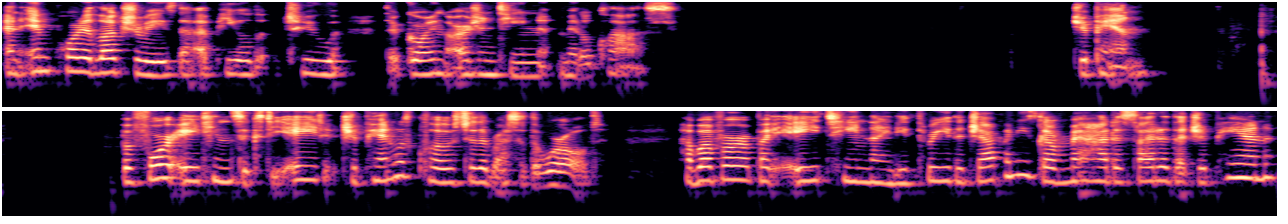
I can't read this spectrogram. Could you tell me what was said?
and imported luxuries that appealed to the growing Argentine middle class. Japan. Before 1868, Japan was closed to the rest of the world. However, by 1893, the Japanese government had decided that Japan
